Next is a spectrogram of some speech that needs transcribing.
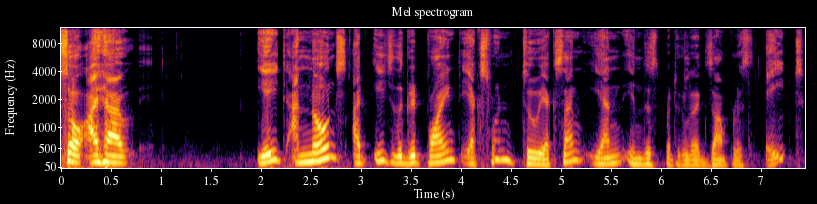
so I have 8 unknowns at each of the grid point x1 to xn, n in this particular example is 8.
